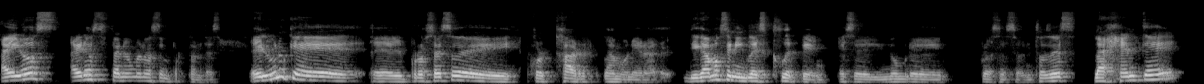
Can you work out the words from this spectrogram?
hay dos, hay dos fenómenos importantes. El uno que el proceso de cortar la moneda, digamos en inglés clipping, es el nombre proceso. Entonces, la gente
